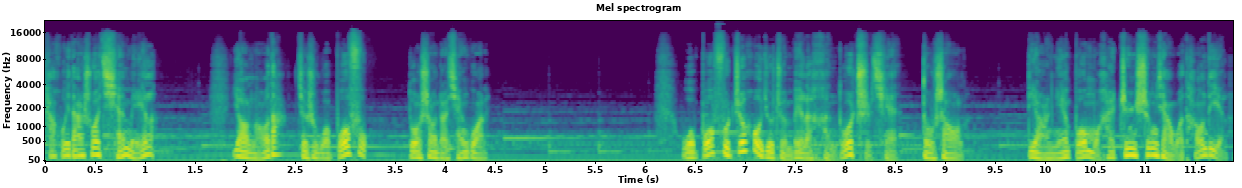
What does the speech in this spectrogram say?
他回答说：“钱没了，要老大就是我伯父多烧点钱过来。”我伯父之后就准备了很多纸钱，都烧了。第二年，伯母还真生下我堂弟了。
